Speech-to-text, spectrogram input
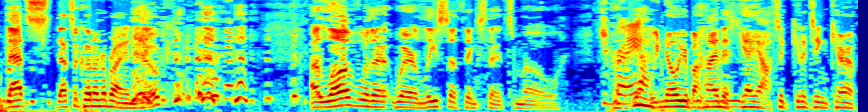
That's that's a Conan O'Brien joke. I love where where Lisa thinks that it's Moe. Right? We know you're behind this. Yeah, yeah, I'll take, get it taken care of.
